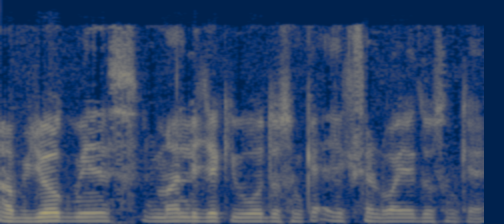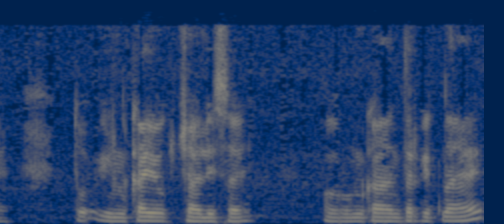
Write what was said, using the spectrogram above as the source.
अब योग में मान लीजिए कि वो दो संख्या एक्स एंड वाई दो संख्या है तो इनका योग चालीस है, और उनका अंतर कितना है?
